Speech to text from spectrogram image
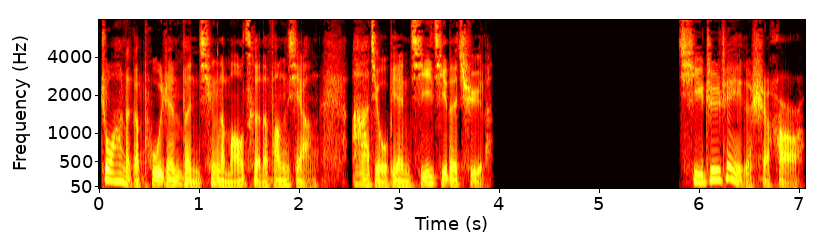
抓了个仆人问清了茅厕的方向，阿九便急急的去了。岂知这个时候，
